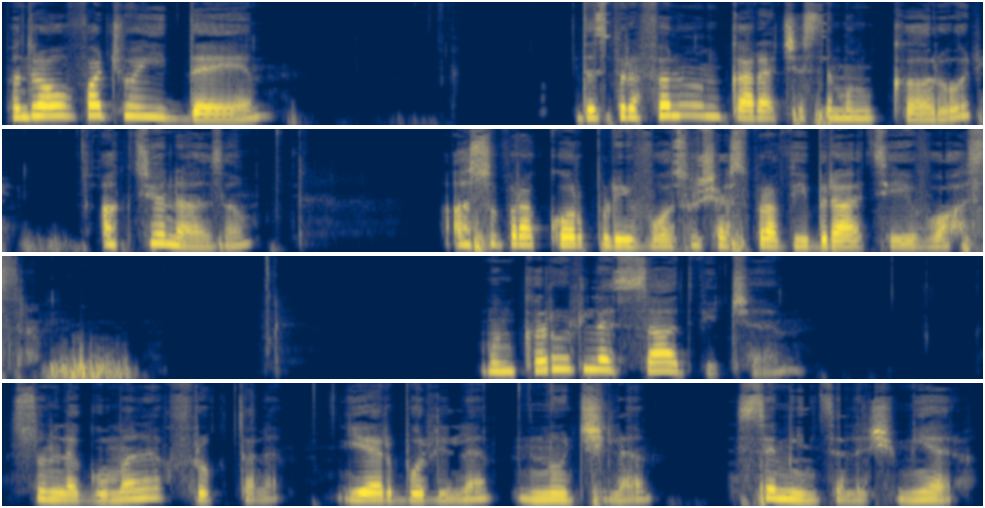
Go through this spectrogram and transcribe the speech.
pentru a vă face o idee despre felul în care aceste mâncăruri acționează asupra corpului vostru și asupra vibrației voastre. Mâncărurile sadvice sunt legumele, fructele, ierburile, nucile, semințele și mierea.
